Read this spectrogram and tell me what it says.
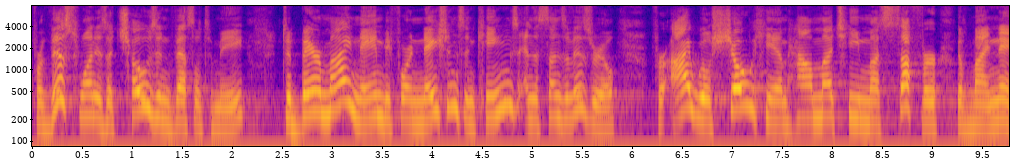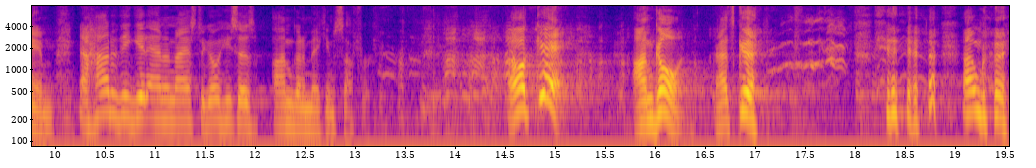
for this one is a chosen vessel to me to bear my name before nations and kings and the sons of Israel, for I will show him how much he must suffer of my name. Now, how did he get Ananias to go? He says, I'm going to make him suffer. okay, I'm going. That's good. I'm going,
